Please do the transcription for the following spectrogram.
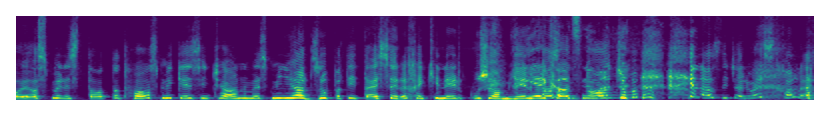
Ոյ ասում էր, «Ստատոտ հաս մի կես ինչ անում ես, մի հատ ձու է տես երեխեքին 2 ժամ է։ երկացնում»։ Այն ասի չար, բայց սխալ է։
